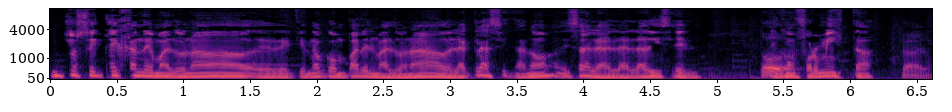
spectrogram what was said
Muchos se quejan de Maldonado, de, de que no compare el Maldonado, la clásica, ¿no? Esa la, la, la dice el, conformista. Claro.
